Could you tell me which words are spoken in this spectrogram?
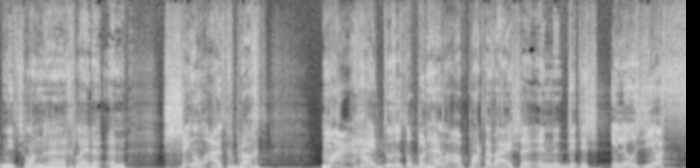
niet zo lang geleden een single uitgebracht. Maar hij doet het op een hele aparte wijze. En dit is Illusios.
